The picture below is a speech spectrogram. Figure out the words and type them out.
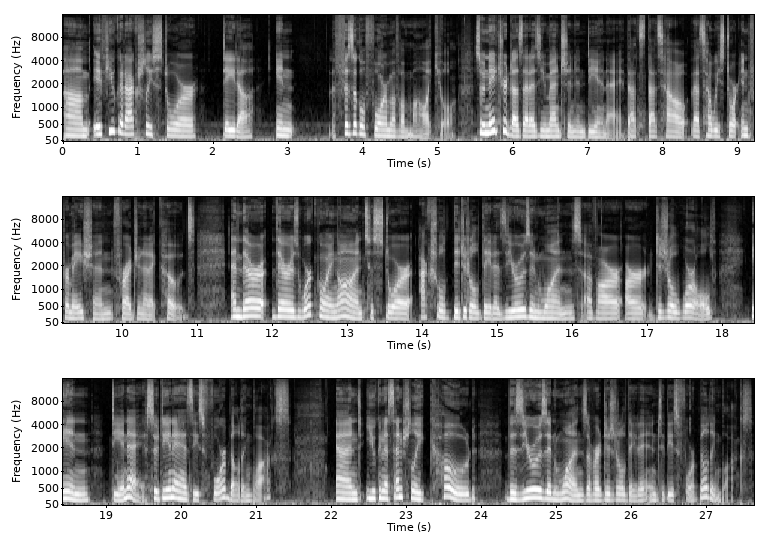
um, if you could actually store data in the physical form of a molecule. So nature does that, as you mentioned, in DNA. That's that's how that's how we store information for our genetic codes. And there there is work going on to store actual digital data, zeros and ones of our our digital world, in DNA. So DNA has these four building blocks, and you can essentially code the zeros and ones of our digital data into these four building blocks.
